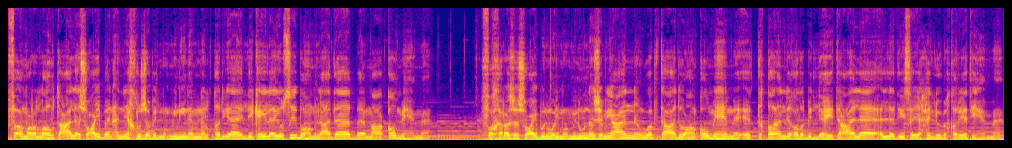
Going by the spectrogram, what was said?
فأمر الله تعالى شعيبا أن يخرج بالمؤمنين من القرية لكي لا يصيبهم العذاب مع قومهم. فخرج شعيب والمؤمنون جميعا وابتعدوا عن قومهم اتقاء لغضب الله تعالى الذي سيحل بقريتهم.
